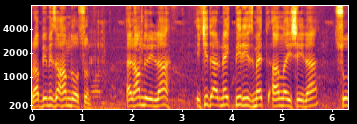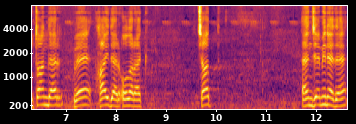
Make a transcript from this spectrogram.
Rabbimize hamdolsun. Elhamdülillah iki dernek bir hizmet anlayışıyla Sultander ve Hayder olarak Çat Encemine'de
